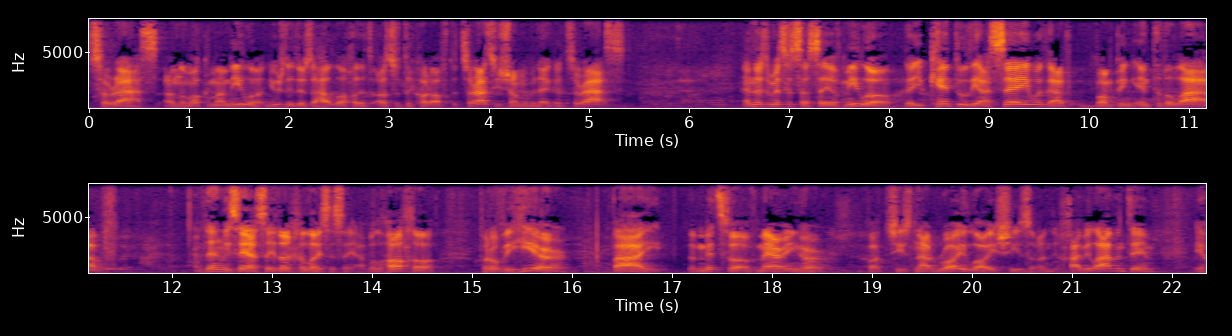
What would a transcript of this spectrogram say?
tzaras on the mokam amila. Usually there's a halacha that's also to cut off the tzaras yisham b'neged tzaras. And there's a mitzvah say of Milo that you can't do the asay without bumping into the lav then we say asay doich say avol but over here by the mitzvah of marrying her, but she's not roy loy, she's on chavi laventim. If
